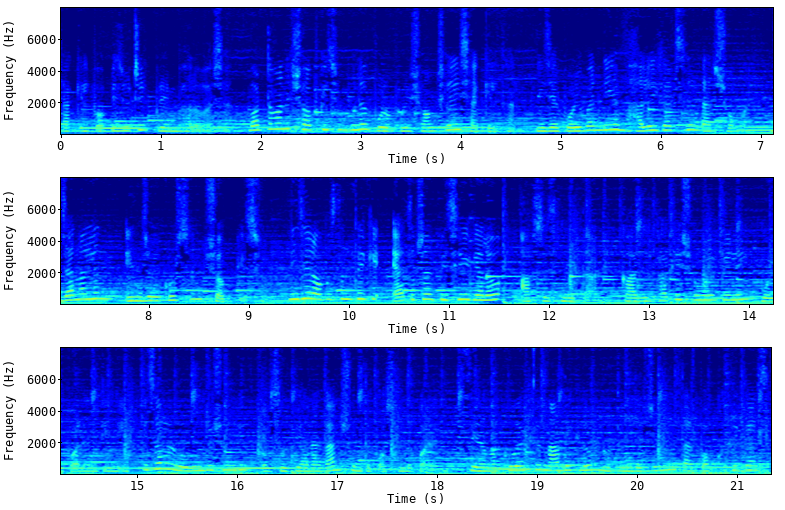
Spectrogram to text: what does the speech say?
শাকিল পপি জুটির প্রেম ভালোবাসা। বর্তমানে সবকিছু ভুলে পুরোপুরি সংসারী শাকিল খান। নিজের পরিবার নিয়ে ভালোই কাটছে তার সময়। জানালেন, এনজয় করছেন সবকিছু। নিজের অবস্থান থেকে এতটা পিছিয়ে গেল আফসোস নেই তার। কাজের ফাঁকে সময় পেলেই বই পড়েন তিনি। এছাড়া রবীন্দ্রসঙ্গীত ও সুফিয়ানা গান শুনতে পছন্দ করেন। সিনেমা খুব একটা না দেখলেও নতুনদের জন্য তার পক্ষ থেকে আছে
